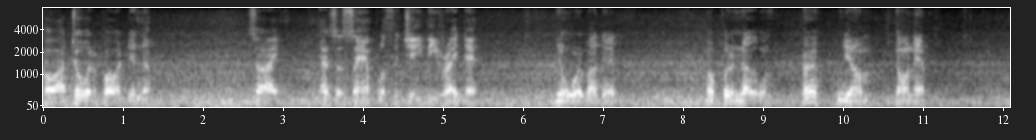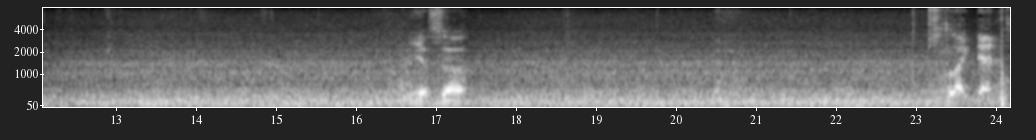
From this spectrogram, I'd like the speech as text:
Oh, I tore it apart, didn't I? Sorry. That's a sampler for JB right there. You don't worry about that. I'll put another one. Huh? Yum. On there. Yes, sir. Like that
